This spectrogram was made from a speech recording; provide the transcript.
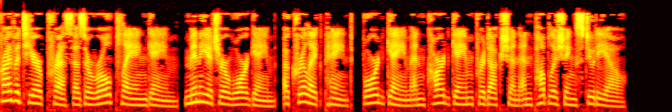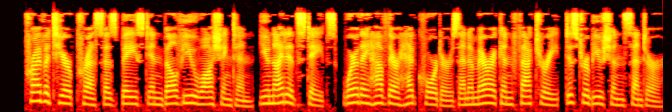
Privateer Press is a role-playing game, miniature wargame, acrylic paint, board game and card game production and publishing studio. Privateer Press is based in Bellevue, Washington, United States, where they have their headquarters and American Factory, distribution center.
